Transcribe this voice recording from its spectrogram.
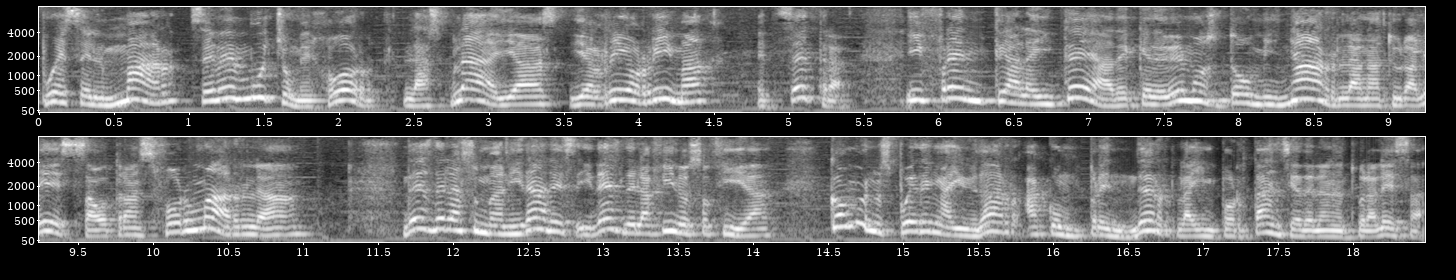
Pues el mar se ve mucho mejor, las playas y el río Rímac, etc. Y frente a la idea de que debemos dominar la naturaleza o transformarla, desde las humanidades y desde la filosofía, ¿cómo nos pueden ayudar a comprender la importancia de la naturaleza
